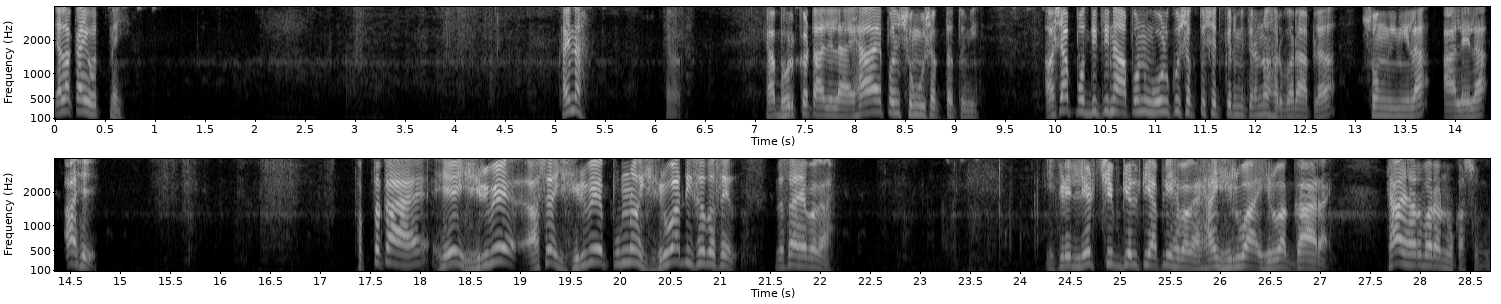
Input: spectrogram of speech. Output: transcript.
याला काही होत नाही. आहे ना? हे बघा ह्या भुरकट आलेला आहे ह्या पण सोंगू शकता तुम्ही. अशा पद्धतीनं आपण ओळखू शकतो शेतकरी मित्रांनो हरभरा आपल्याला. सोंगणीला आलेला आहे. फक्त काय हे हिरवे असं हिरवे पूर्ण हिरवा दिसत असेल. जसा हे बघा. इकडे लेट शिप गेलती आपली हे बघा ह्या हिरवा आहे, हिरवा गार आहे. ह्या हरभरा नोका सोंगू.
